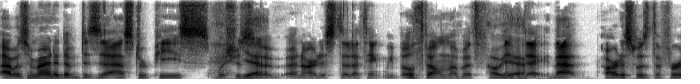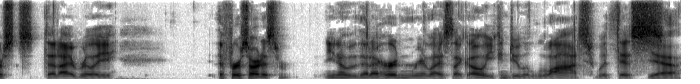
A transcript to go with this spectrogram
I was reminded of Disasterpeace, which is Yeah. a, an artist that I think we both fell in love with. Oh, And yeah. that, that artist was the first that I really, the first artist you know that I heard and realized like, oh, you can do a lot with this Yeah.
